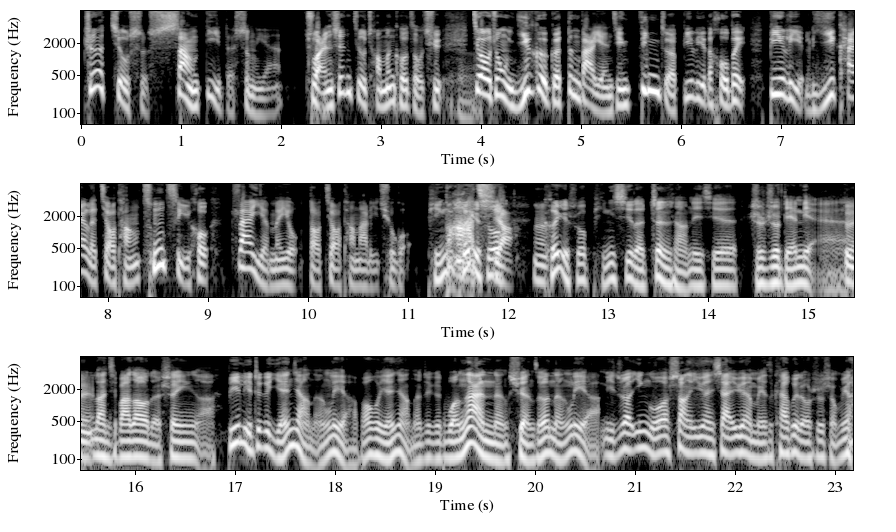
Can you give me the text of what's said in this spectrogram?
这就是上帝的圣言。转身就朝门口走去，教众一个个瞪大眼睛盯着比利的后背。比利离开了教堂，从此以后再也没有到教堂那里去过。平可以说可以说平息了镇上那些指指点点、对乱七八糟的声音啊。比利这个演讲能力啊，包括演讲的这个文案能选择能力啊，你知道英国上议院、下议院每次开会的时候是什么样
